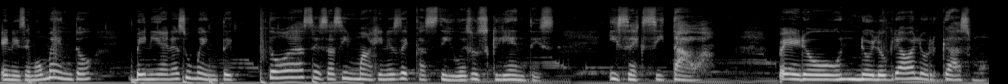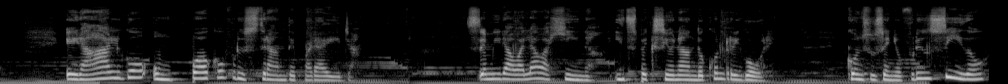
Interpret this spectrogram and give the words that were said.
En ese momento venían a su mente todas esas imágenes de castigo de sus clientes y se excitaba, pero no lograba el orgasmo. Era algo un poco frustrante para ella. Se miraba la vagina, inspeccionando con rigor. Con su ceño fruncido,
